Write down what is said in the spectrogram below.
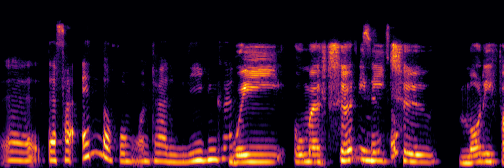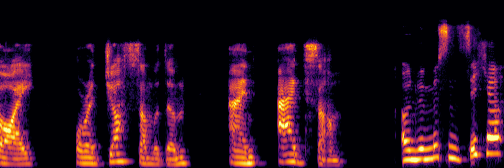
äh, der Veränderung unterliegen können. We almost certainly need so? to modify or adjust some of them and add some. Und wir müssen sicher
